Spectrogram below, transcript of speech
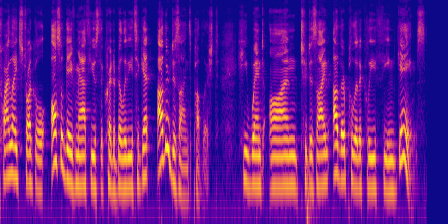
Twilight Struggle also gave Matthews the credibility to get other designs published. He went on to design other politically themed games.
